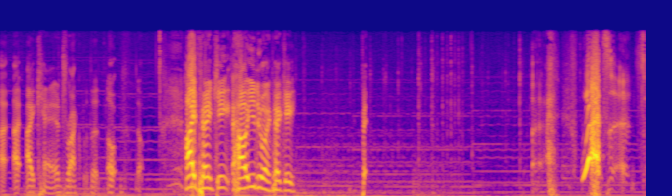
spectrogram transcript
I, I, I can't interact with it. Oh, no. Hi, Pinkie. How are you doing, Pinkie? P what?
